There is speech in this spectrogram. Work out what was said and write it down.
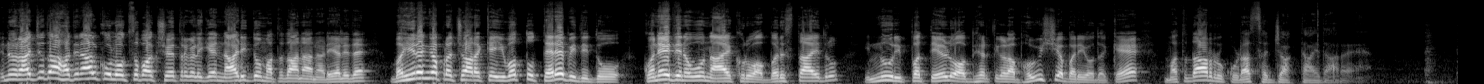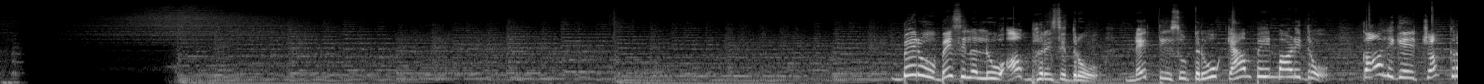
ಇನ್ನು ರಾಜ್ಯದ ಹದಿನಾಲ್ಕು ಲೋಕಸಭಾ ಕ್ಷೇತ್ರಗಳಿಗೆ ನಾಡಿದ್ದು ಮತದಾನ ನಡೆಯಲಿದೆ. ಬಹಿರಂಗ ಪ್ರಚಾರಕ್ಕೆ ಇವತ್ತು ತೆರೆ ಬಿದ್ದಿದ್ದು ಕೊನೆ ದಿನವೂ ನಾಯಕರು ಅಬ್ಬರಿಸ್ತಾ ಇದ್ರು. ಇನ್ನೂರ ಇಪ್ಪತ್ತೇಳು ಅಭ್ಯರ್ಥಿಗಳ ಭವಿಷ್ಯ ಬರೆಯೋದಕ್ಕೆ ಮತದಾರರು ಕೂಡ ಸಜ್ಜಾಗ್ತಾ ಇದ್ದಾರೆ. ಬೇರೂ ಬೇಸಿಲಲ್ಲೂ ಅಬ್ಬರಿಸಿದ್ರು. ನೆತ್ತಿ ಸುಟ್ಟರು ಕ್ಯಾಂಪೇನ್ ಮಾಡಿದ್ರು. ಕಾಲಿಗೆ ಚಕ್ರ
